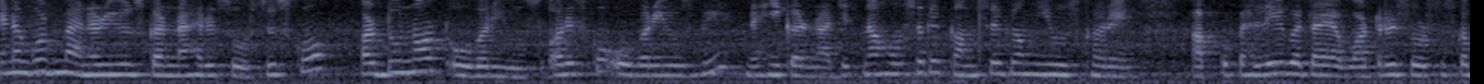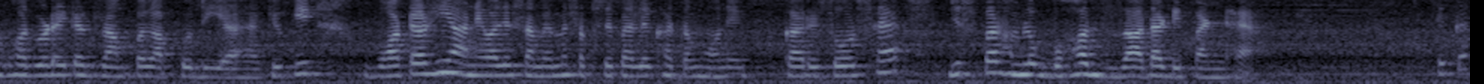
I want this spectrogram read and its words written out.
in a good manner use करना है रिसोर्स को, और डू नॉट ओवर यूज़ और इसको ओवर यूज़ भी नहीं करना। जितना हो सके कम से कम यूज़ करें। आपको पहले ही बताया वाटर रिसोर्स का बहुत बड़ा एक एग्जांपल आपको दिया है, क्योंकि वाटर ही आने वाले समय में सबसे पहले ख़त्म होने का रिसोर्स है, जिस पर हम लोग बहुत ज़्यादा डिपेंड हैं। ठीक है?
